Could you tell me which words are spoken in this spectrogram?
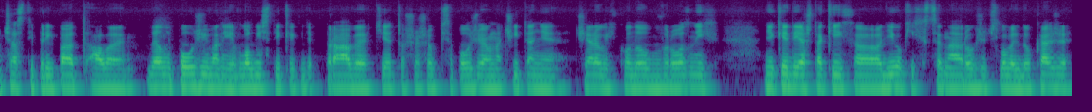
častý prípad, ale veľmi používaný je v logistike, kde práve tieto šošovky sa používajú na čítanie čiarových kodov v rôznych, niekedy až takých divokých scenároch, že človek dokáže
